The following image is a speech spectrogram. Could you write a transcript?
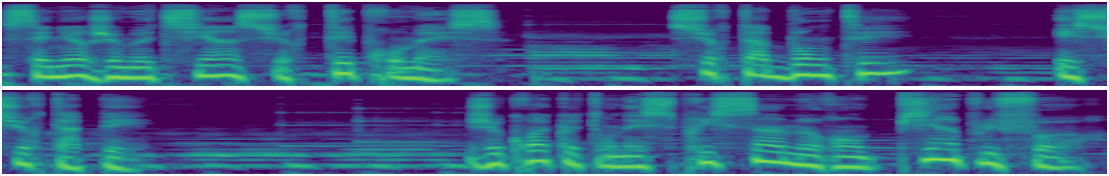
Seigneur, je me tiens sur tes promesses, sur ta bonté et sur ta paix. Je crois que ton Esprit Saint me rend bien plus fort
